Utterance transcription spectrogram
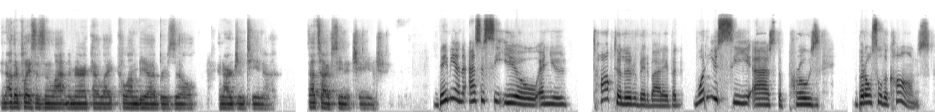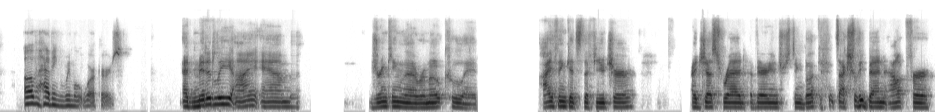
and other places in Latin America like Colombia, Brazil in Argentina. That's how I've seen it change. Damien, as a CEO, and you talked a little bit about it, but what do you see as the pros, but also the cons of having remote workers? Admittedly, I am drinking the remote Kool Aid. I think it's the future. I just read a very interesting book. It's actually been out for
